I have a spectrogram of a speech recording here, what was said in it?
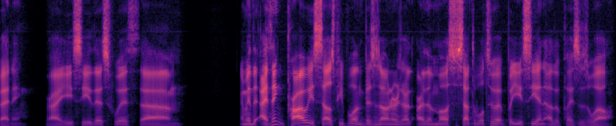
betting. Right. You see this with. Um, I mean, I think probably salespeople and business owners are, are the most susceptible to it, but you see it in other places as well.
